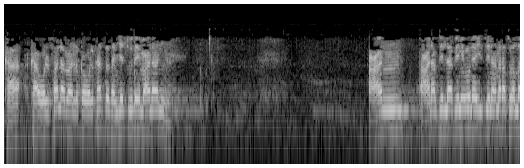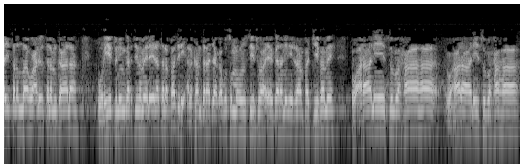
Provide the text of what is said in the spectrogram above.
جتشارة دوبا كا والفلمان كا والكسة جتشورة معناني عن عن عبد الله بن أنيس أن رسول الله صلى الله عليه وسلم قال أريد ننقرت فمي ليلة القدر الكم درجة قبو ثم أنسيتها إيقانا نيران فتشيفمي وأراني سبحاها وأراني سبحاها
